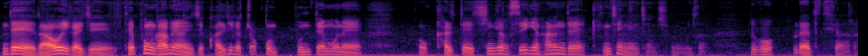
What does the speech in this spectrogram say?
근데 라오이가 이제 대풍 가면 이제 관리가 조금 분 때문에 갈 때 신경 쓰이긴 하는데 굉장히 괜찮은 친구입니다. 그리고 레드 티아라.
